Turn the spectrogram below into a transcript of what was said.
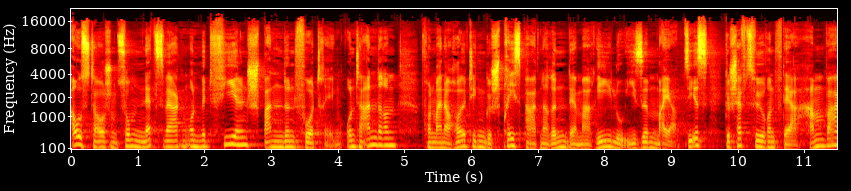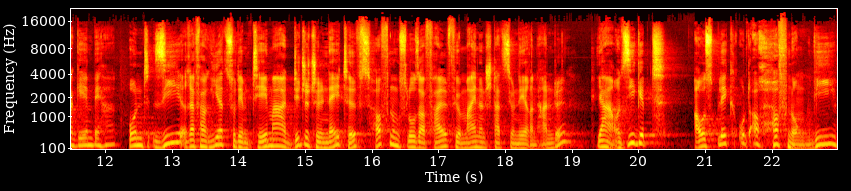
Austauschen, zum Netzwerken und mit vielen spannenden Vorträgen. Unter anderem von meiner heutigen Gesprächspartnerin, der Marie-Louise Meyer. Sie ist Geschäftsführerin der Hamwa GmbH und sie referiert zu dem Thema Digital Natives, hoffnungsloser Fall für meinen stationären Handel. Ja, und sie gibt Ausblick und auch Hoffnung, wie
